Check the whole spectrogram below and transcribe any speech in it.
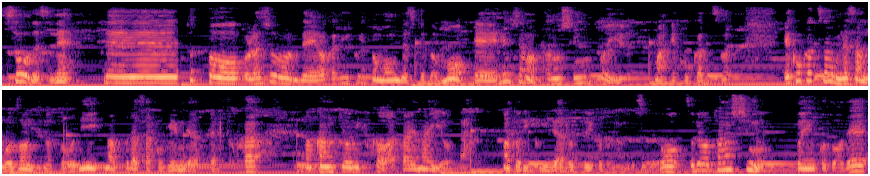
そうですね。でちょっとラジオで分かりにくいと思うんですけども、えー、弊社の楽しむという、まあ、エコ活。エコ活は皆さんご存知の通り、まあ、プラ削減であったりとか、まあ、環境に負荷を与えないような、まあ、取り組みであるということなんですけどそれを楽しむということで、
